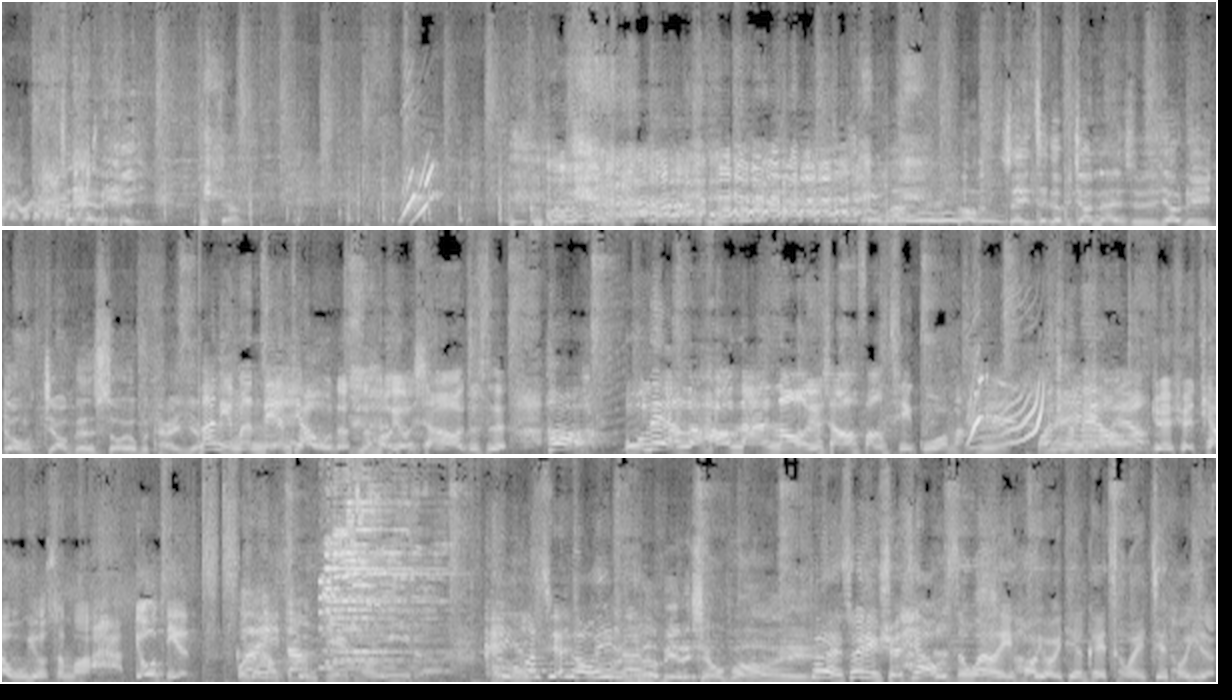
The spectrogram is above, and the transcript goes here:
这里，行。懂吗？哦，所以这个比较难，是不是？要律动，脚跟手又不太一样。那你们练跳舞的时候，有想要就是，哦，不练了，好难哦，有想要放弃过吗？完全没有。没有。觉得学跳舞有什么优点？可以当街头艺人。可以当街头艺人。很特别的想法哎。对，所以你学跳舞是为了以后有一天可以成为街头艺人。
